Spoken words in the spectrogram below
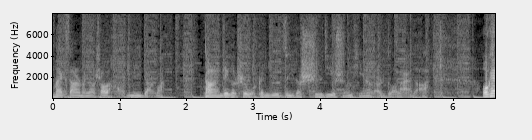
Max 二呢要稍微好那么一点吧。当然，这个是我根据自己的实际使用体验而得来的啊。OK，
